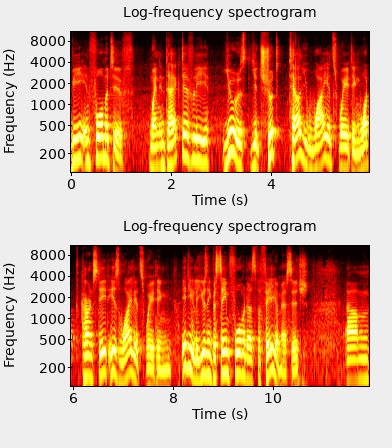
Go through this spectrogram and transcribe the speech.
Be informative. When interactively used, it should tell you why it's waiting, what current state is while it's waiting, ideally using the same format as the failure message. Um,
